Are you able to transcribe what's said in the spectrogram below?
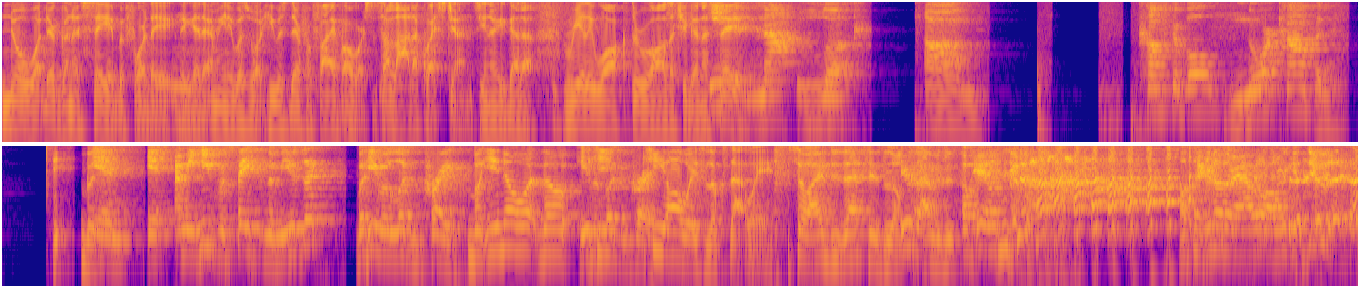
know what they're going to say before they, they get it. I mean, it was what he was there for 5 hours. It's a lot of questions. You know, you got to really walk through all that you're going to say. He did not look um, comfortable nor confident But in it. I mean, he was facing the music, but he was looking crazy. But you know what though? He was looking crazy. He always looks that way. So I that's his look. He was I like, was just- okay, let's go. I'll take another Adderall. We can do this.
